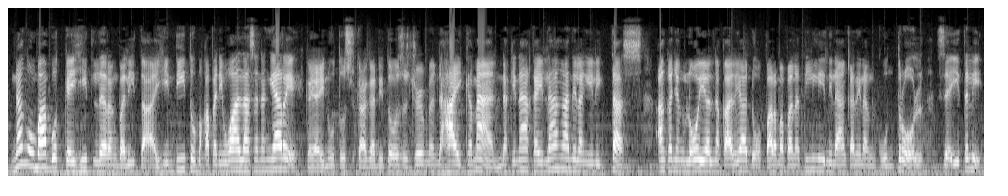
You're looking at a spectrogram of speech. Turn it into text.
Nang umabot kay Hitler ang balita ay hindi ito makapaniwala sa nangyari. Kaya inutos kagad ito sa German High Command na kinakailangan nilang iligtas ang kanyang loyal na kaalyado para mapanatili nila ang kanilang kontrol sa Italy.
